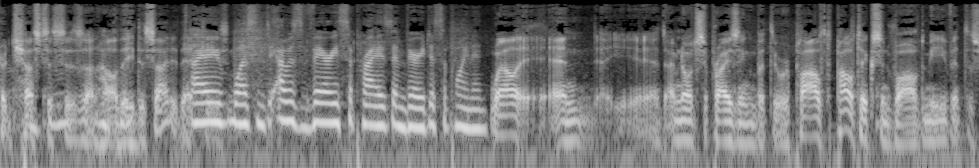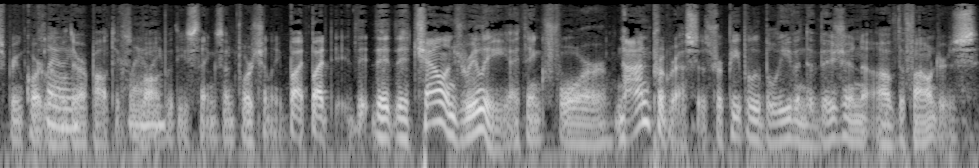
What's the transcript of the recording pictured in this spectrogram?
our, justices on how they decided that. I case. wasn't. I was very surprised and very disappointed. Well, and uh, I know it's surprising, but there were pol- politics involved. I mean, even at the Supreme Court Clearly. level, there are politics Clearly. involved with these things, unfortunately. But but the, the, the challenge, really, I think, for non-progressives, for people who believe in the vision of the founders.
